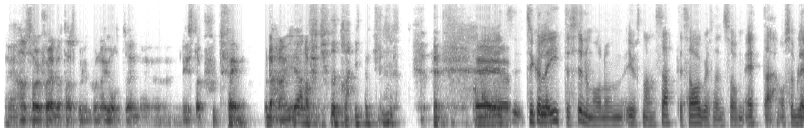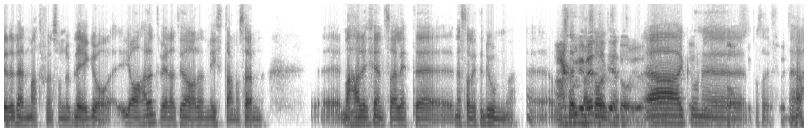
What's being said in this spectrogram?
Eh, han sa ju själv att han skulle kunna gjort en eh, lista på 75 och det hade han gärna fått göra egentligen. Jag eh, tycker lite synd om honom just när han satte Sagosen som etta och så blev det den matchen som det blev igår. Jag hade inte velat göra den listan och sen man hade känt sig lite, nästan lite dum. Han kunde ju väntat en dag ju. Ja, han kunde, precis. Ja.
